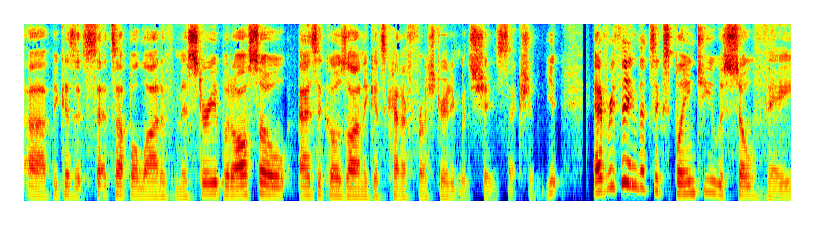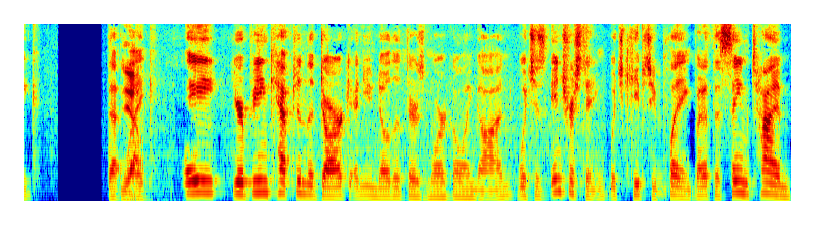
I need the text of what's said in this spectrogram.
uh, because it sets up a lot of mystery but also as it goes on it gets kind of frustrating with Shay's section you, everything that's explained to you is so vague that Yeah. like a you're being kept in the dark and you know that there's more going on which is interesting which keeps you Mm. playing but at the same time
